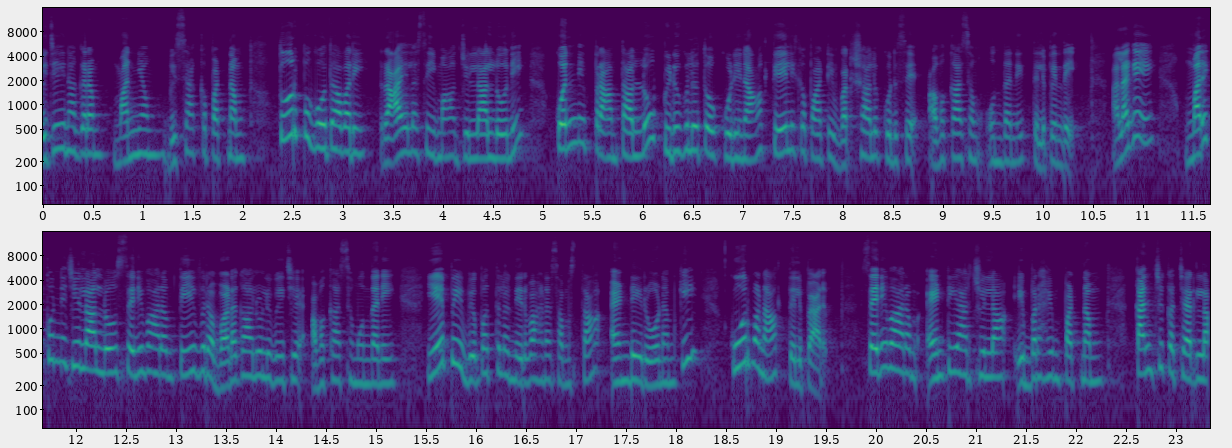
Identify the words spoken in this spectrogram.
విజయనగరం మన్యం విశాఖపట్నం తూర్పుగోదావరి రాయలసీమ జిల్లాల్లోని కొన్ని ప్రాంతాల్లో పిడుగులతో కూడిన తేలికపాటి వర్షాలు కురిసే అవకాశం ఉందని తెలిపింది. అలాగే మరికొన్ని జిల్లాల్లో శనివారం తీవ్ర వడగాలులు వీచే అవకాశం ఉందని ఏపీ విపత్తుల నిర్వహణ సంస్థ ఎన్డీ రోణంకి కూర్మనాథ్ తెలిపారు. శనివారం ఎన్టీఆర్ జిల్లా ఇబ్రహీంపట్నం కంచికచర్ల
